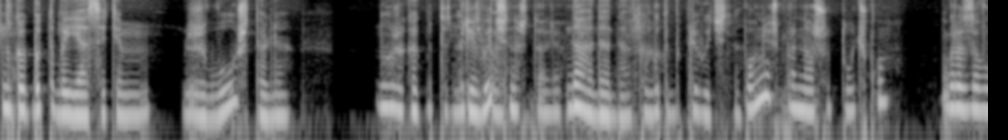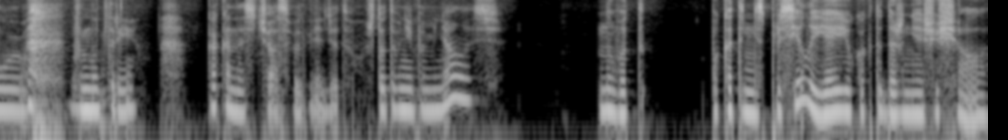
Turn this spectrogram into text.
ну как будто бы я с этим живу, что ли. Ну уже как будто знаешь, типа привычно, типа... что ли? Да, да, да, как будто бы привычно. Помнишь про нашу тучку грозовую внутри? Как она сейчас выглядит? Что-то в ней поменялось? Ну вот, пока ты не спросила, я ее как-то даже не ощущала.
